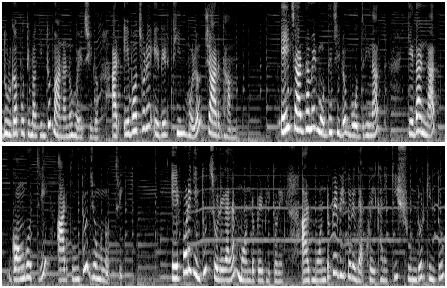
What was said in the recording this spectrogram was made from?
দুর্গা প্রতিমা কিন্তু বানানো হয়েছিল। আর এবছরে এদের থিম হলো চার ধাম এই চারধামের মধ্যে ছিল বদ্রীনাথ, কেদারনাথ গঙ্গোত্রী আর কিন্তু যমুনোত্রী। এরপরে কিন্তু চলে গেলাম মণ্ডপের ভিতরে। আর মণ্ডপের ভিতরে দেখো এখানে কি সুন্দর কিন্তু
